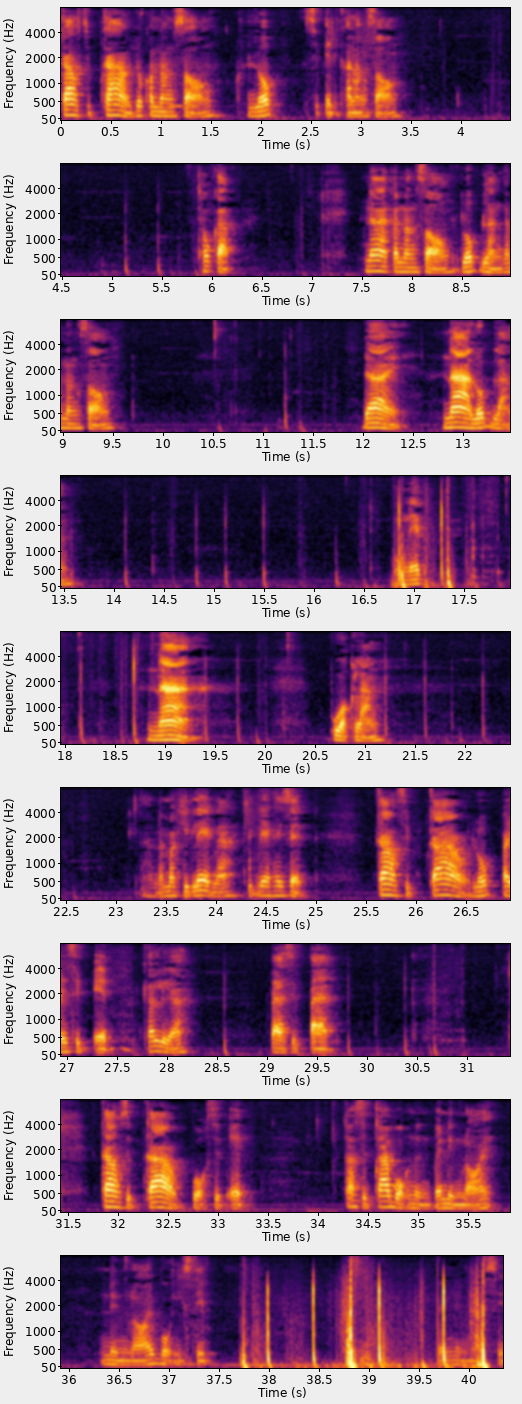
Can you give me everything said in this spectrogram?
เก้าสิบเก้ายกกำลังสองลบสิบเอ็ดกำลังสองเท่ากับ หน้ากำลังสองลบหลังกำลังสองได้หน้าลบหลังวงเล็บ หน้า บวกหลังแล้วมาคิดเลขนะ คิดเลขให้เสร็จ 99 ลบไป 11 ก็เหลือ 88 99 บวก 11 99 บวก 1 เป็น 100 100 บวกอีก 10 เป็น1ร้อย10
